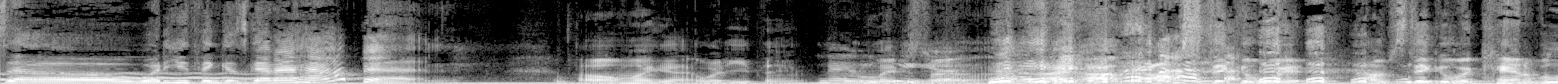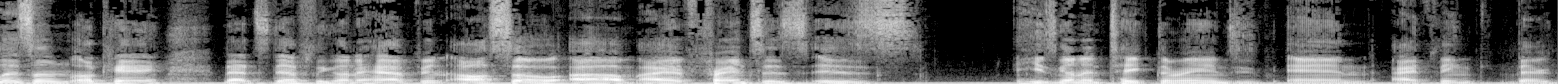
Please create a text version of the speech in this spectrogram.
So, what do you think is going to happen? Oh my God! What do you think, Man, we ladies? I, I, I'm sticking with I'm sticking with cannibalism. Okay, that's definitely going to happen. Also, um, I Francis is he's going to take the reins, and I think they're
